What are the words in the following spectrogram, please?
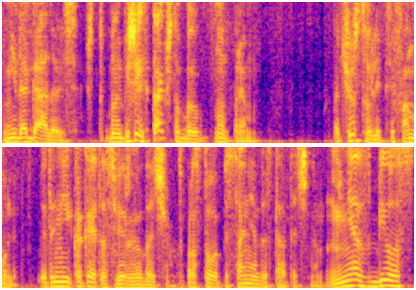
не догадывались. Чтобы, напиши их так, чтобы, ну, прям почувствовали, кайфанули. Это не какая-то сверхзадача. Простого описания достаточно. Меня сбило с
